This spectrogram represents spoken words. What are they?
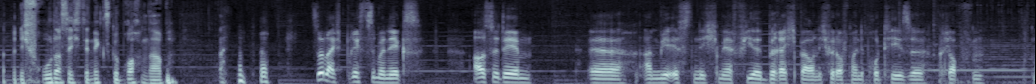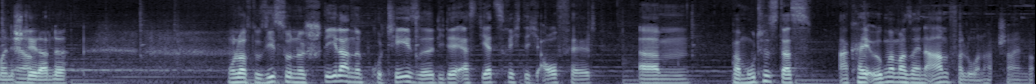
Dann bin ich froh, dass ich dir nichts gebrochen habe. So leicht brichst du mir nix. Außerdem, äh, an mir ist nicht mehr viel brechbar und ich würde auf meine Prothese klopfen. Auf meine Ja. stählerne. Olaf, du siehst so eine stählerne Prothese, die dir erst jetzt richtig auffällt. Ähm, vermutest, dass Akai irgendwann mal seinen Arm verloren hat, scheinbar.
